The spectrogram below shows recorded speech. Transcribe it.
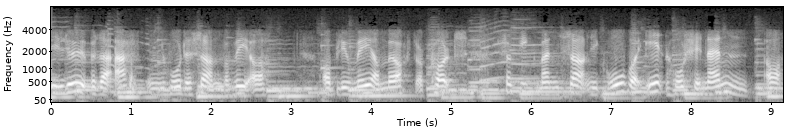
I løbet af aftenen, hvor det sådan var ved at, og blev mere mørkt og koldt, så gik man sådan i grupper ind hos hinanden, og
